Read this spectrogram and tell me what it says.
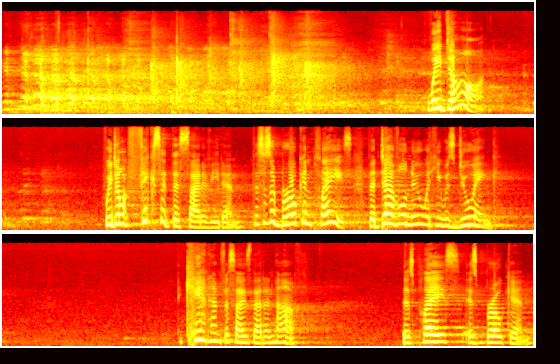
we don't. We don't fix it this side of Eden. This is a broken place. The devil knew what he was doing. I can't emphasize that enough. This place is broken.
